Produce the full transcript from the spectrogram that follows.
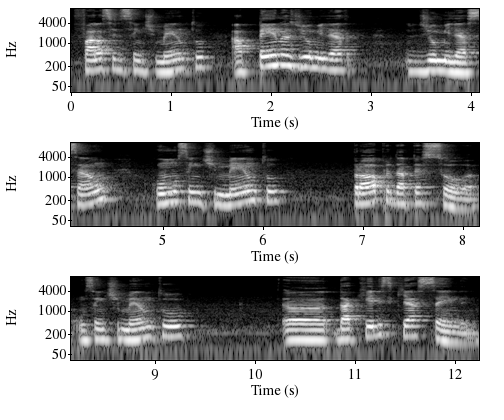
Fala-se de sentimento apenas de, humilha de humilhação como um sentimento próprio da pessoa, um sentimento uh, daqueles que ascendem.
